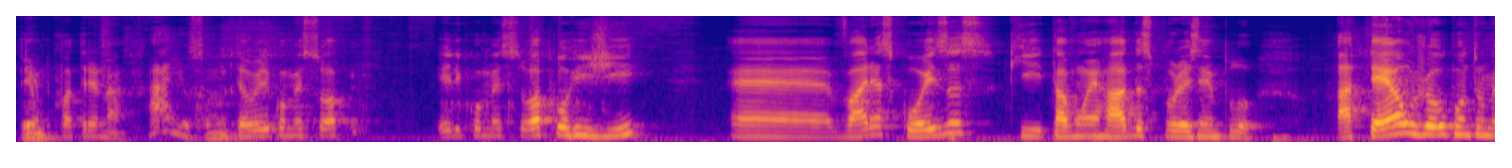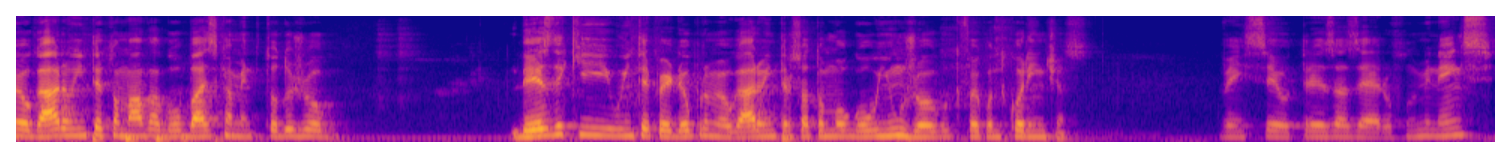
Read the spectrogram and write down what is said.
Tempo. Tempo, pra treinar. Ah, eu sou muito... Então ele começou a, ele começou a corrigir é, várias coisas que estavam erradas. Por exemplo, até o jogo contra o Melgar, o Inter tomava gol basicamente todo jogo. Desde que o Inter perdeu pro Melgar, o Inter só tomou gol em um jogo, que foi contra o Corinthians. Venceu 3 a 0 o Fluminense,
